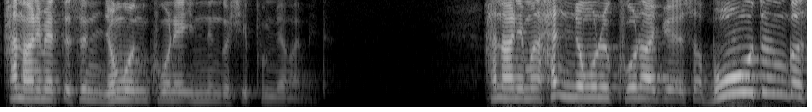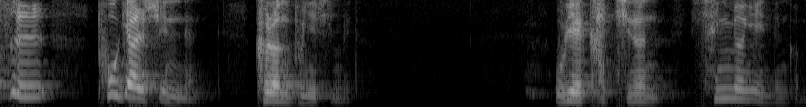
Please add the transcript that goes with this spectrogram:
하나님의 뜻은 영혼 구원에 있는 것이 분명합니다. 하나님은 한 영혼을 구원하기 위해서 모든 것을 포기할 수 있는 그런 분이십니다. 우리의 가치는 생명에 있는 겁니다.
